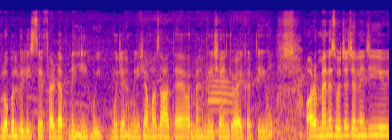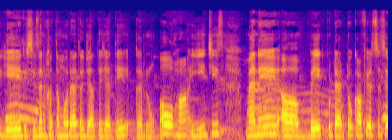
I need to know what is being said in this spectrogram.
ग्लोबल विलेज से फेडअप नहीं हुई। मुझे हमेशा मज़ा आता है और मैं हमेशा इंजॉय करती हूँ। और मैंने सोचा चलें जी ये सीज़न ख़त्म हो रहा है तो जाते जाते कर लूँ। ओ हाँ ये चीज़ मैंने बेक पोटैटो काफ़ी अर्से से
